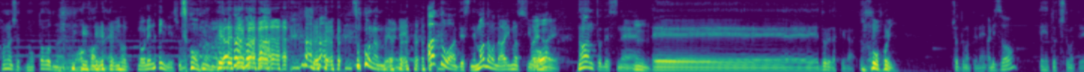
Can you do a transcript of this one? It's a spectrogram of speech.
観覧車乗ったことないから分かんない。の乗れないんでしょ？そうなんだよ。そうなんだよね。あとはですねまだまだありますよ、はいはい。なんとですね、うん。えーどれだっけな？おい。ちょっと待ってね。ありそえっ、とちょっと待っ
